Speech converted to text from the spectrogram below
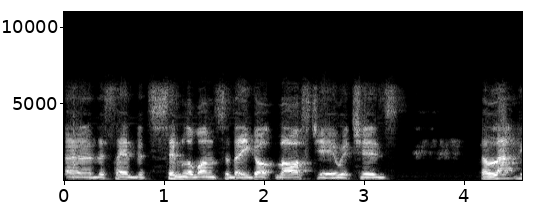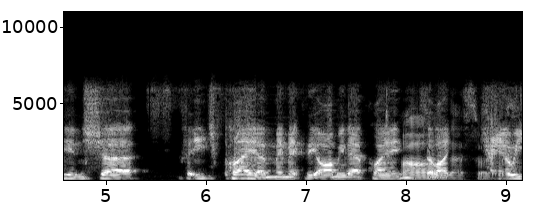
uh, the same, the similar ones that they got last year, which is the Latvian shirts for each player mimic the army they're playing. Oh, so like so KOE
